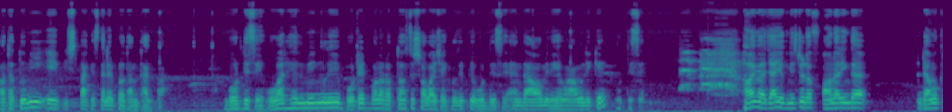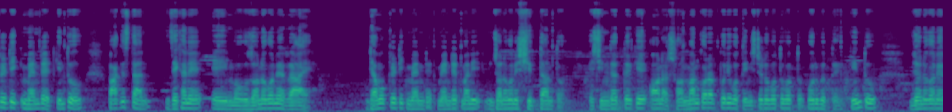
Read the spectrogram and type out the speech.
অর্থাৎ তুমি এই ইস্ট পাকিস্তানের প্রধান থাকবা। ভোট দিছে। ওভারহেলমিংলি ভোটেড বলার অর্থ হচ্ছে সবাই শেখ মুজিবকে ভোট দিছে অ্যান্ড দ্য আওয়ামী লীগ এবং আওয়ামী লীগকে ভোট দিছে। হাওয়েভার যাই হোক instead of honoring the democratic mandate কিন্তু পাকিস্তান যেখানে এই জনগণের রায় ডেমোক্রেটিক ম্যান্ডেট ম্যান্ডেট মানে জনগণের সিদ্ধান্ত। এই সিদ্ধান্তকে অনার সম্মান করার পরিবর্তে অফ পরিবর্তে কিন্তু জনগণের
